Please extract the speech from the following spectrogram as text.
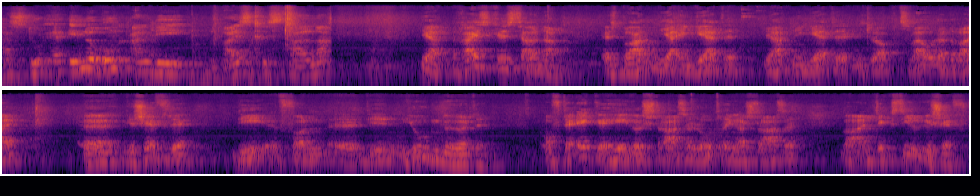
Hast du Erinnerung an die Reichskristallnacht? Ja, Reichskristallnacht. Es brannten ja in Gerte, wir hatten in Gerte, ich glaube, zwei oder drei äh, Geschäfte, die von äh, den Juden gehörten. Auf der Ecke Hegelstraße, Lothringer Straße war ein Textilgeschäft.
